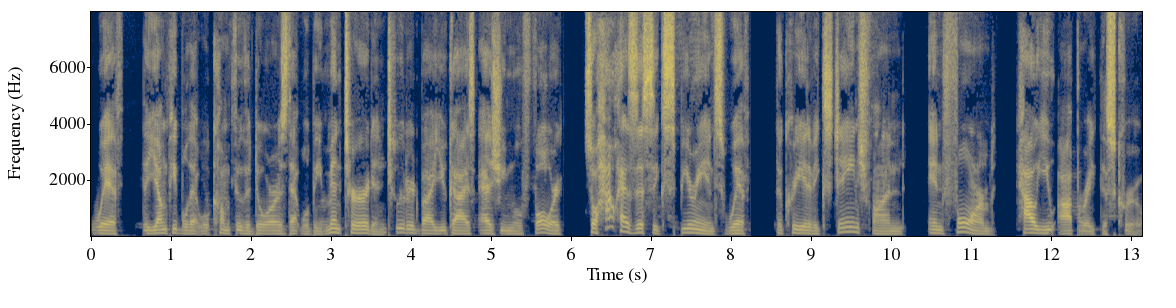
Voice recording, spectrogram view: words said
with the young people that will come through the doors that will be mentored and tutored by you guys as you move forward. So, how has this experience with the Creative Exchange Fund informed how you operate this crew?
